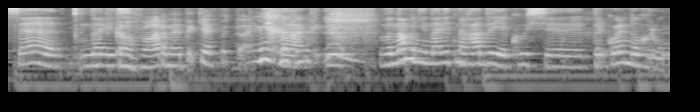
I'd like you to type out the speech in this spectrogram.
Це навіть коварне таке питання. Так, і воно мені навіть нагадує якусь е, прикольну гру.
